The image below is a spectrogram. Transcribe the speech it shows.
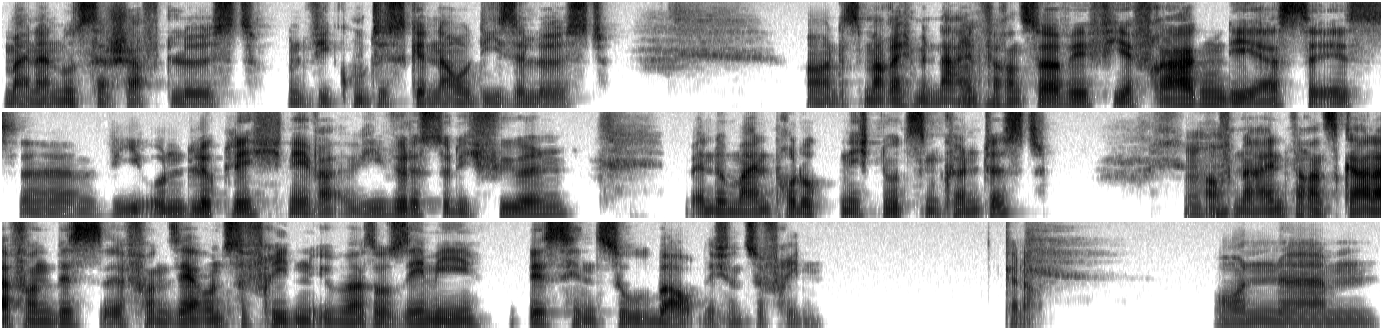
meiner Nutzerschaft löst und wie gut es genau diese löst. Äh, das mache ich mit 'ner Mhm. einfachen Survey, 4 Fragen. Die erste ist, äh: „Wie unglücklich ne, wa wie würdest du dich fühlen, wenn du mein Produkt nicht nutzen könntest?“ Auf Mhm. 'ner einfachen Skala von bis äh, von sehr unzufrieden über so semi bis hin zu überhaupt nicht unzufrieden. Genau. Und, ähm,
